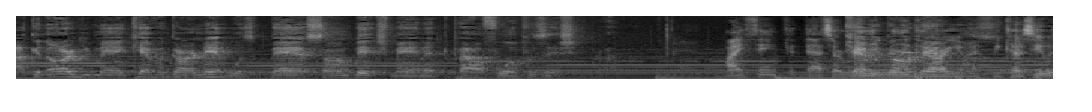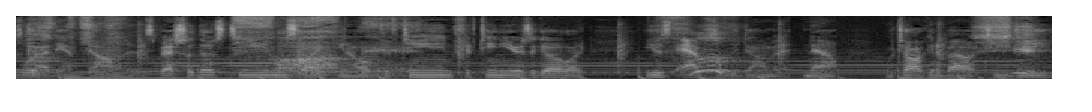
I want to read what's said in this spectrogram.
I can argue, man, Kevin Garnett was a bad son bitch, man, at the power forward position, bro. I think that that's a really, Kevin really good Garnett argument was- because he was, was- goddamn dominant, especially those teams like, you know, man. 15, 15 years ago. Like, he was absolutely dominant. Now, we're talking about TD.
